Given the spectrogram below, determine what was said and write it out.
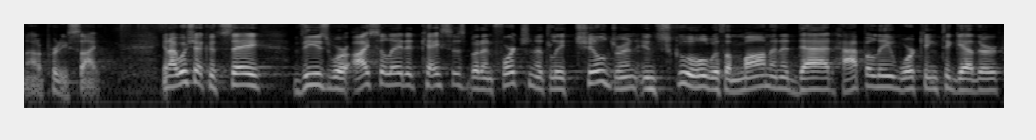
not a pretty sight. And I wish I could say these were isolated cases, but unfortunately children in school with a mom and a dad happily working together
